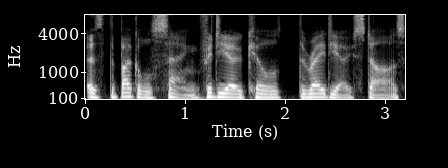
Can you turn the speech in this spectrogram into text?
as the Buggles sang, video killed the radio stars.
